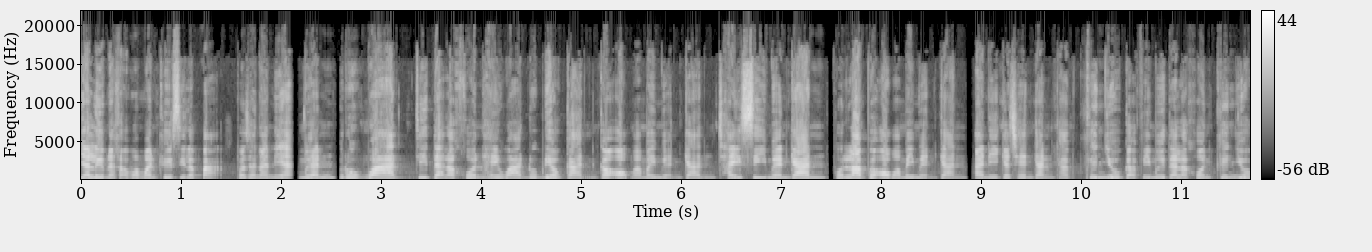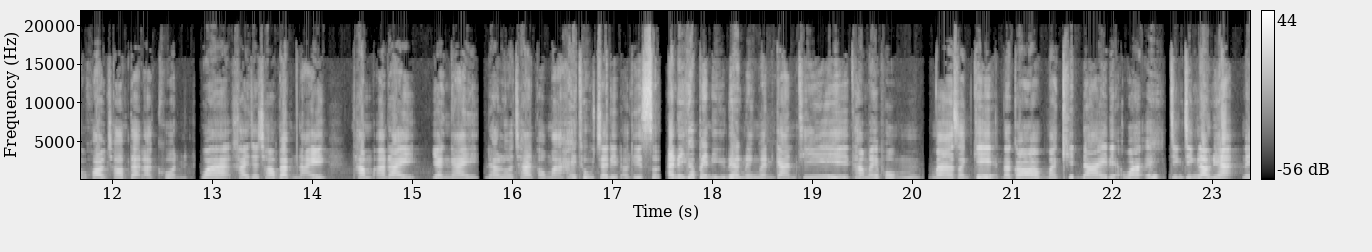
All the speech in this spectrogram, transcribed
อย่าลืมนะครับว่ามันคือศิลปะ เพราะฉะนั้นเนี่ยเหมือนรูปวาดที่แต่ละคนให้วาดรูปเดียวกัน ก็ออกมาไม่เหมือนกัน ใช้สีเหมือนกัน ผลลัพธ์ก็ออกมาไม่เหมือนกัน อันนี้ก็เช่นกันครับ ขึ้นอยู่กับฝีมือแต่ละคนขึ้นอยู่ความชอบแต่ละคน ว่าใครจะชอบแบบไหนทำอะไรยังไงแล้วรสชาติออกมาให้ถูกจริตเอาที่สุด อันนี้ก็เป็นอีกเรื่องหนึ่งเหมือนกันที่ทำให้ผมมาสังเกตแล้วก็มาคิดได้เดี๋ยวว่าเอ้ยจริง ๆ แล้วเนี่ยใน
